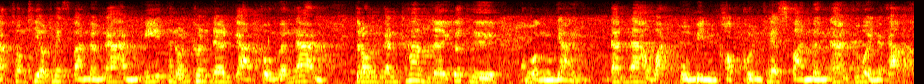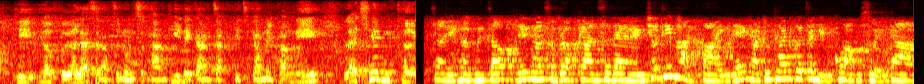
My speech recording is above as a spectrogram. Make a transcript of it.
นักท่องเที่ยวเทศบาลเมืองน่าน มีถนนคนเดินกาดขวงเมืองน่าน ตรงกันข้ามเลยก็คือขวงใหญ่ ด้านหน้าวัดภูมินทร์ขอบคุณเทศบาลเมืองน่านด้วยนะครับ ที่เอื้อเฟื้อและสนับสนุนสถานที่ในการจัดกิจกรรมในครั้งนี้ และเช่นเคย ใช่ค่ะคุณจ๊อบนะคะสำหรับการแสดงช่วงที่ผ่านไปนะคะทุกท่านก็จะเห็นความสวยงาม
